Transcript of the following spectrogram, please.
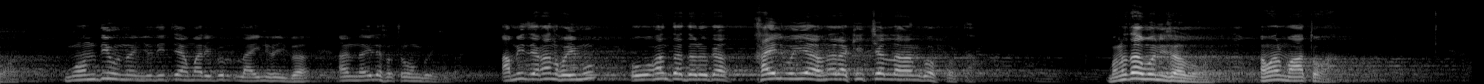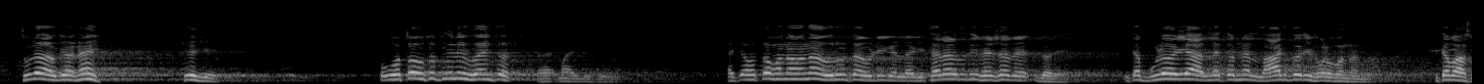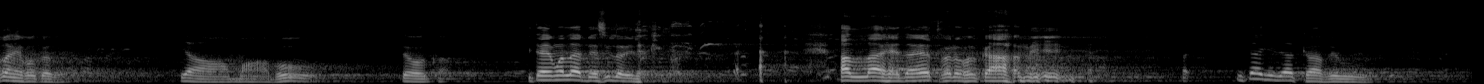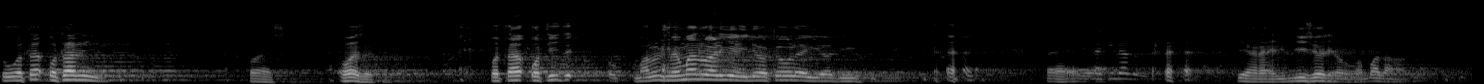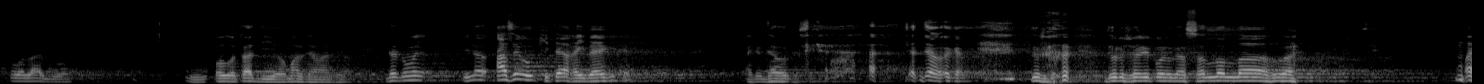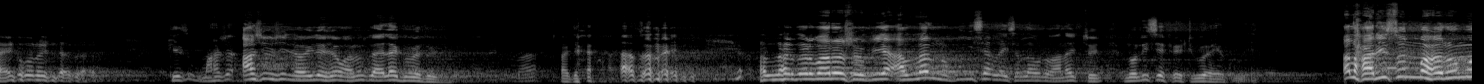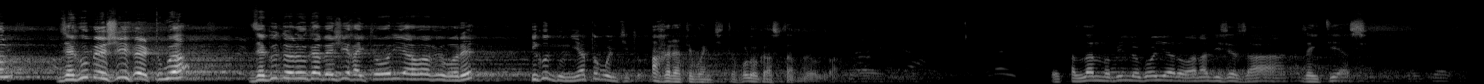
মন দিও নয় যদি আমার এগুলো লাইন হইবা, আর নইলে শত্রুভঙ্গ হয়েছিবা আমি যেখান হইমু ওখান তা দরকা খাইল বইয়া আপনারা কিচ্ছার লাগান গফ করতাম মনতাও মানি চাব আমার মা তো তুলে নাই? ঠিক আছে অত তুই হুয়াই তো মারি দিছি। আচ্ছা অত খানা খানা উরুটা উঠি গেল তারা যদি ফেসাবে ধরে। ইটা বুড়ো হইয়া আনলে তো আপনার লাখ ধরি পড়ব না। ইটা বাসবানি হোক ইয়া মা ভো ইটা এমলা বেশি লইল আল্লাহ হেদায়ত কর হোক আমিন। ইটা কি জাত কাফরে ওটা ওটা নি? ও আছে ও আছে ওটা অতীত মানুষ মেহমান বাড়ি আইলে অত বড় ইয়া দি দিছো রে বাবা ওলা দিও। ও ওটা দিও মাঝে মাঝে যে তুমি ইনা আছে ও খিতা খাইবা খিতা? আচ্ছা দেও। গেছে আচ্ছা দেও। দূর শরীর পড়ুক সাল্লাহ মাইন্ড করুন দাদা কিছু মানুষ আসি নইলে সে মানুষ লাইলাই ঘুমে থাকবে আচ্ছা আল্লাহর দরবারও শুক্রিয়া। আল্লাহর নবী ঈসা আলাই সাল্লাম আনাইছই নলিসে ফেটুয়া একুয়ে আল হারিসুন মাহরুমুন, যেগু বেশি ফেটুয়া, যেগু দরকা বেশি খাইতে আভাবি করে ইকু দুনিয়া তো বঞ্চিত, আখেরাতে বঞ্চিত। হলো কাস্তা আল্লাহ আল্লাহর নবীর লোক আর আনা দিছে যার, যাইতে আছে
